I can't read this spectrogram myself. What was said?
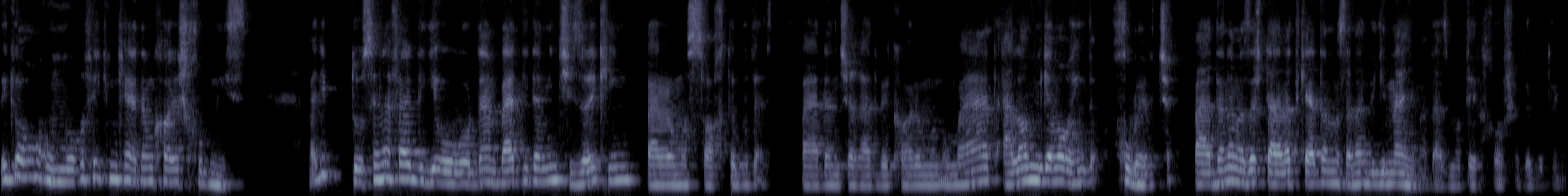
بگه آقا اون موقع فکر می‌کردم کارش خوب نیست. ولی دو سه نفر دیگه اووردم بعد دیدم این چیزهایی که این برای ما ساخته بوده. بعدا چقدر به کارمون اومد. الان میگم آقا این خوبه. بعدا هم ازش دعوت کردم مثلا دیگه نیومد از ما دلخور شده بود اینا.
